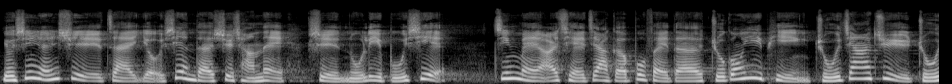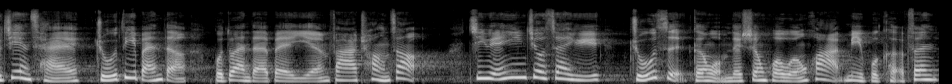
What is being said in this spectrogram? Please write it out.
有心人士在有限的市场内是努力不懈。精美而且价格不菲的竹工艺品、竹家具、竹建材、竹地板等，不断的被研发创造，其原因就在于竹子跟我们的生活文化密不可分，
